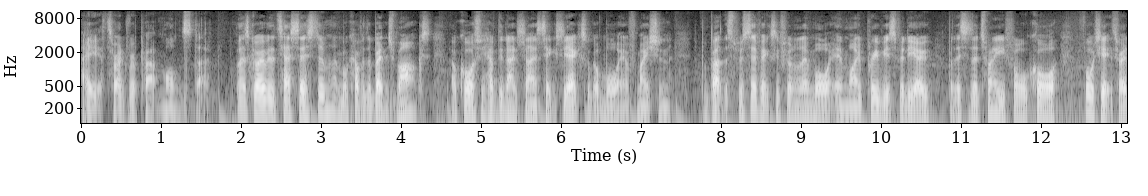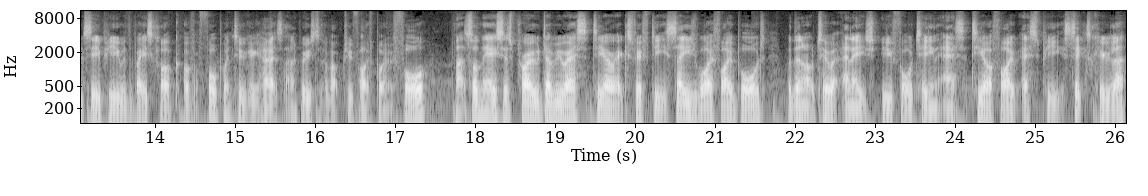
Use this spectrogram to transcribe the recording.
a Threadripper monster. Let's go over the test system and we'll cover the benchmarks. Of course, we have the 9960X. We've got more information about the specifics if you want to know more in my previous video, but this is a 24 core, 48 thread CPU with a base clock of 4.2 GHz and a boost of up to 5.4. That's on the Asus Pro WS TRX50 Sage Wi-Fi board with an Noctua NH-U14S TR5 SP6 cooler.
